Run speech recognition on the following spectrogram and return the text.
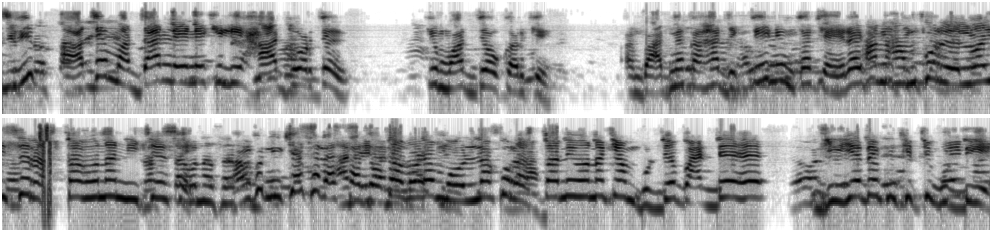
सिर्फ़ आते मतदान लेने के लिए हाथ जोड़ते कि मत दो करके। और बाद में कहा दिखते ही नहीं उनका चेहरा भी नहीं हमको। रेलवे से रास्ता होना नीचे से। हमको नीचे से रास्ता इतना बड़ा मोहल्ला को रास्ता नहीं होना कि हम बुढ़े बाड्डे है। ये देखो कितनी बुढ़ी है।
